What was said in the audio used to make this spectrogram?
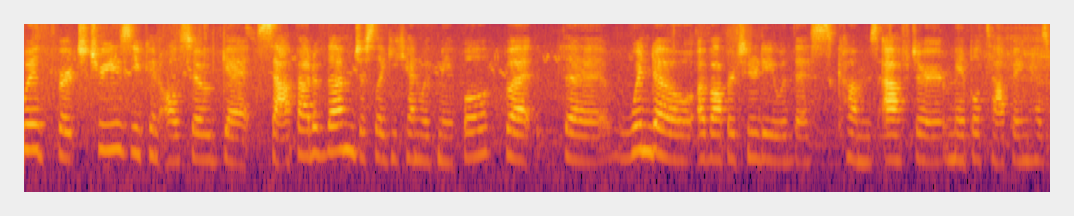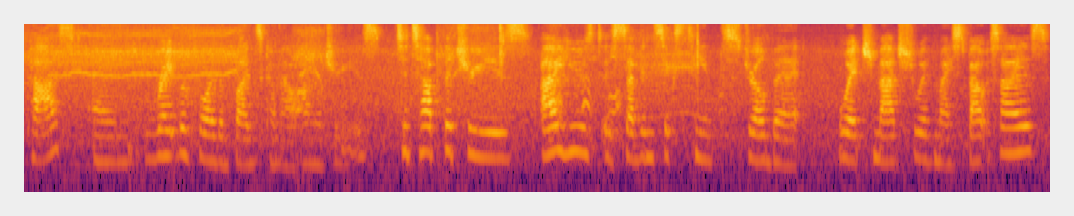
With birch trees, you can also get sap out of them, just like you can with maple, but the window of opportunity with this comes after maple tapping has passed and right before the buds come out on the trees. To tap the trees, I used a 7 16 drill bit which matched with my spout size.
